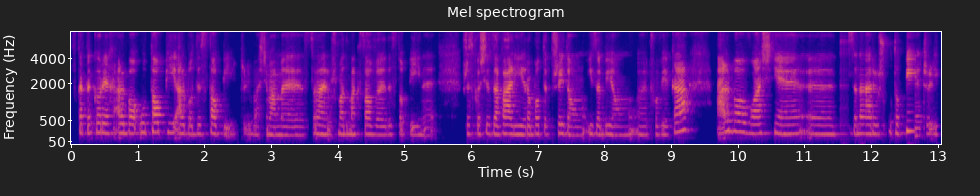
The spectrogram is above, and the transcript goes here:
w kategoriach albo utopii, albo dystopii, czyli właśnie mamy scenariusz Mad Maxowy, dystopijny, wszystko się zawali, roboty przyjdą i zabiją e, człowieka, albo właśnie e, scenariusz utopijny, czyli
